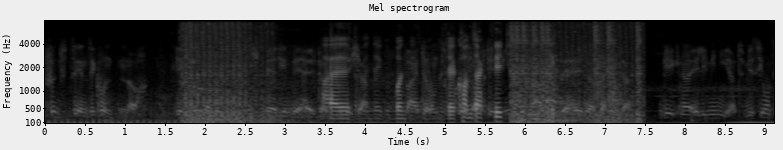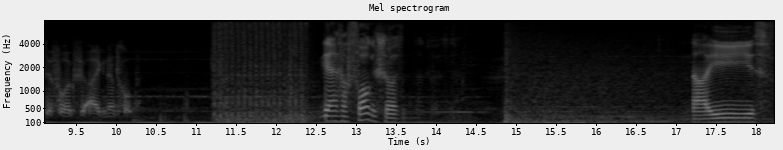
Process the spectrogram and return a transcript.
Fünfzehn Sekunden noch. Der Gegner muss nicht mehr den Behälter Alter, sichern. wenn der gewonnen hätte, Weiteren Junge, der Zugriff kommt da auf den klitsch- Biogefahrgutbehälter verhindern. Gegner eliminiert. Missionserfolg für eigenen Trupp. Die einfach vorgeschossen. Nice.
